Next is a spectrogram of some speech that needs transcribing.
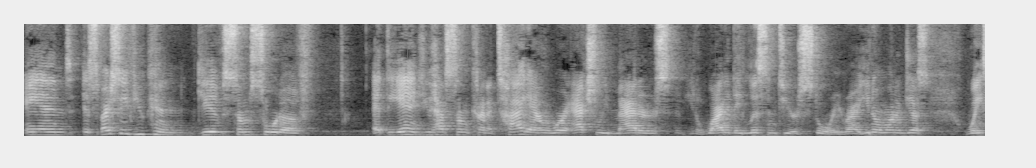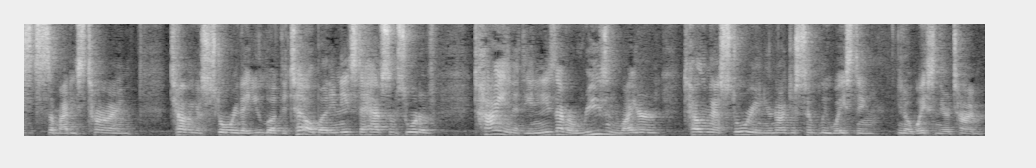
And especially if you can give some sort of, at the end, you have some kind of tie down where it actually matters, you know, why did they listen to your story, right? You don't want to just waste somebody's time telling a story that you love to tell, but it needs to have some sort of tie-in at the end. It needs to have a reason why you're telling that story, and you're not just simply wasting, you know, wasting their time.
